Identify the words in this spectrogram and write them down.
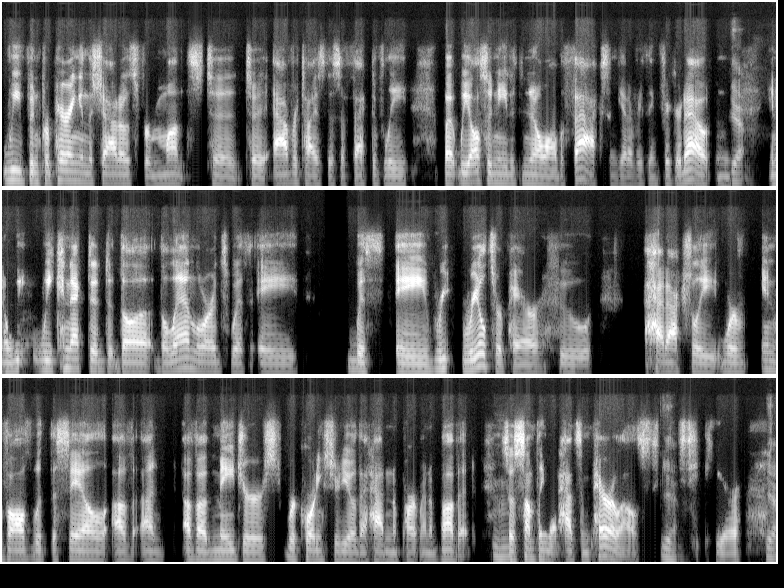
we've been preparing in the shadows for months to to advertise this effectively but we also needed to know all the facts and get everything figured out and yeah. you know we we connected the the landlords with a with a re- realtor pair who had actually were involved with the sale of a of a major recording studio that had an apartment above it mm-hmm. so something that had some parallels yeah. here yeah.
